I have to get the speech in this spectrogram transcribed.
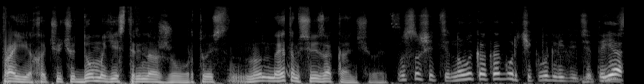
проехать чуть-чуть. Дома есть тренажер. То есть, ну, на этом все и заканчивается. Ну, слушайте, ну вы как огурчик выглядите. -то. Я,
